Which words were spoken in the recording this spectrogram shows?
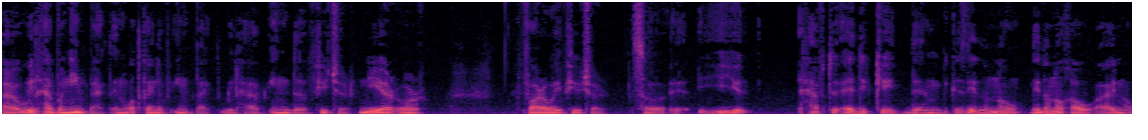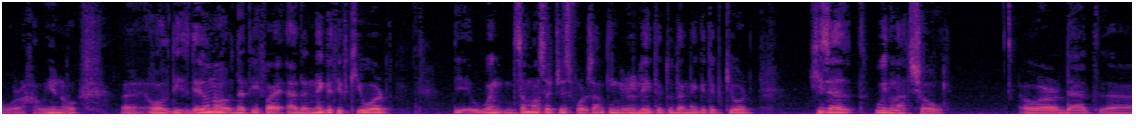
uh, will have an impact and what kind of impact will have in the future near or far away future. So uh, you have to educate them because they don't know. They don't know how i know or how you know uh, all this. They don't know that if i add a negative keyword the, when someone searches for something related to the negative keyword his ad will not show or that uh,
